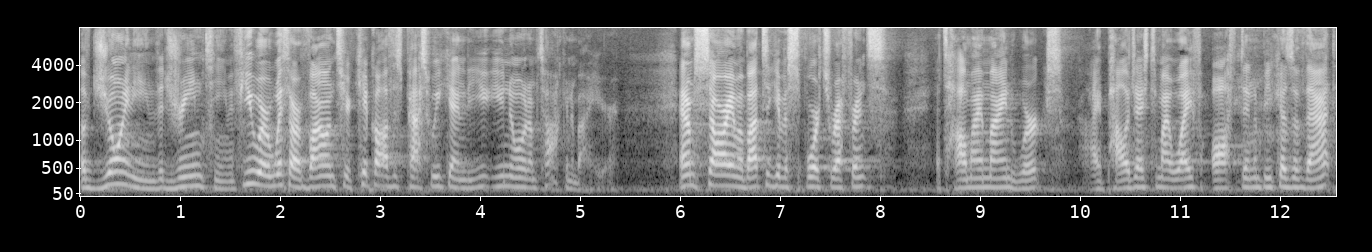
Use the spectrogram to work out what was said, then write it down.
of joining the dream team. If you were with our volunteer kickoff this past weekend, you, you know what I'm talking about here. And I'm sorry, I'm about to give a sports reference. That's how my mind works. I apologize to my wife often because of that.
